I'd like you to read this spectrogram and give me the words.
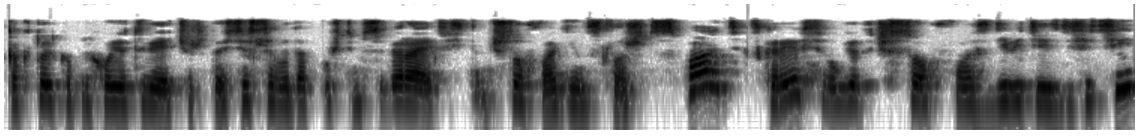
как только приходит вечер. То есть, если вы, допустим, собираетесь там, часов в 11 ложиться спать, скорее всего, где-то часов с 9 из 10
